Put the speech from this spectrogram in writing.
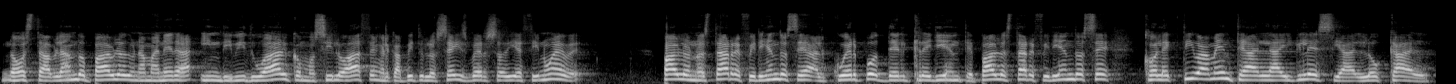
No está hablando Pablo de una manera individual como sí lo hace en el capítulo 6, verso 19. Pablo no está refiriéndose al cuerpo del creyente, Pablo está refiriéndose colectivamente a la iglesia local.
